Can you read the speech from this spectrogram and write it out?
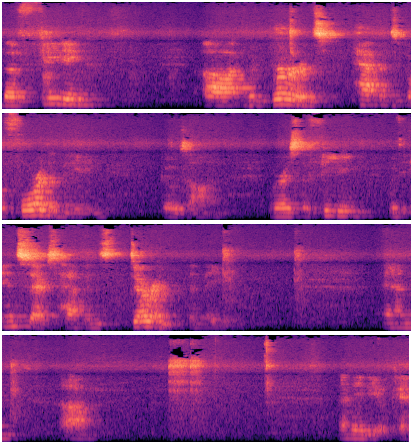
the feeding uh, with birds happens before the mating goes on, whereas the feeding with insects happens during the mating. and um, that may be okay.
